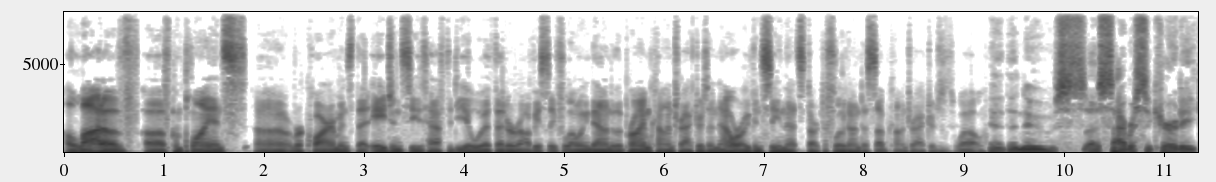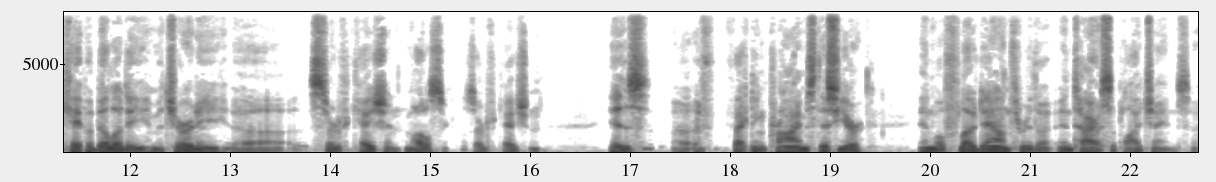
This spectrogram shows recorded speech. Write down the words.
a lot of, of compliance uh, requirements that agencies have to deal with that are obviously flowing down to the prime contractors, and now we're even seeing that start to flow down to subcontractors as well. Yeah, the new uh, cybersecurity capability maturity uh, certification, model certification, is uh, affecting primes this year and will flow down through the entire supply chain. So,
